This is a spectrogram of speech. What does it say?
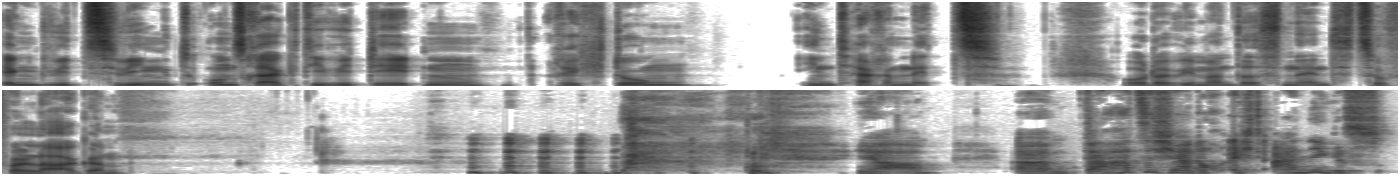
irgendwie zwingt, unsere Aktivitäten Richtung Internet oder wie man das nennt, zu verlagern. ja, ähm, da hat sich ja doch echt einiges,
